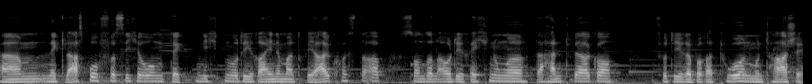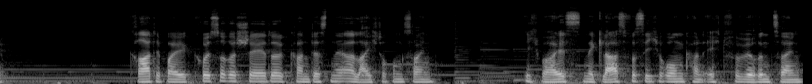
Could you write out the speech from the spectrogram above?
Ähm, eine Glasbruchversicherung deckt nicht nur die reine Materialkosten ab, sondern auch die Rechnungen der Handwerker für die Reparatur und Montage. Gerade bei größeren Schäden kann das eine Erleichterung sein. Ich weiß, eine Glasversicherung kann echt verwirrend sein.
